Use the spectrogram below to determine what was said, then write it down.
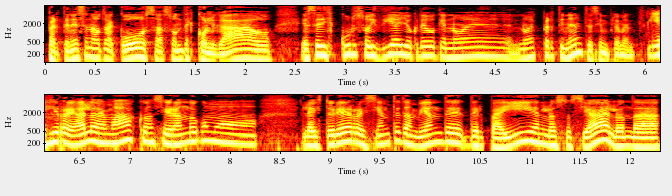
pertenecen a otra cosa, son descolgados. Ese discurso hoy día yo creo que no es, no es pertinente simplemente. Y es irreal, además, considerando como la historia reciente también de- del país en lo social, onda.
